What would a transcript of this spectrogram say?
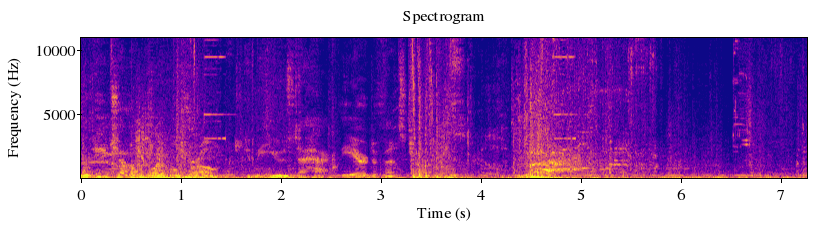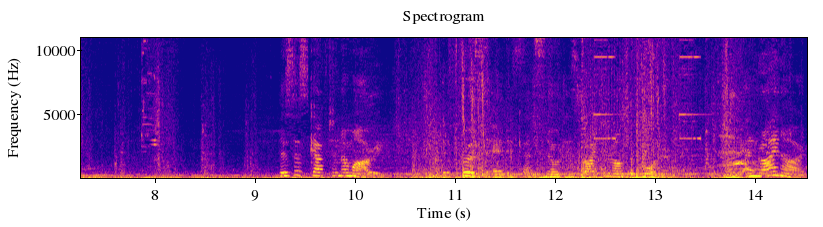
You each have a portable drone which can be used to hack the air defense turrets. This is Captain Amari. The first air defense node is right around the corner. And Reinhardt,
